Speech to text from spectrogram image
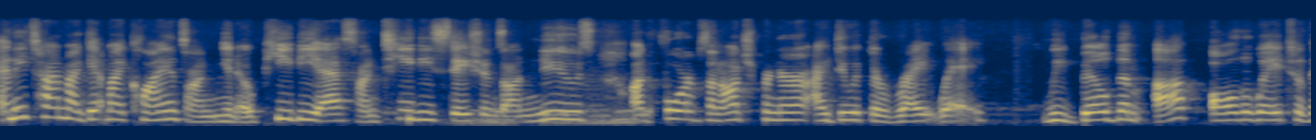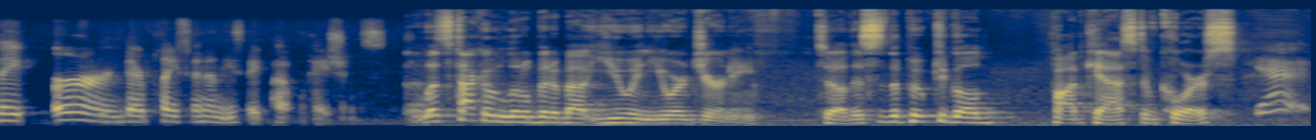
Anytime I get my clients on, you know, PBS, on TV stations, on news, on Forbes, on Entrepreneur, I do it the right way. We build them up all the way till they earn their placement in these big publications. Let's talk a little bit about you and your journey. So this is the Poop to Gold podcast, of course. Yes.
